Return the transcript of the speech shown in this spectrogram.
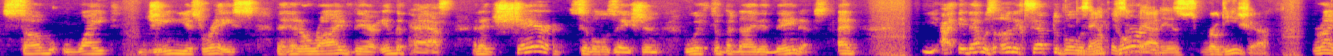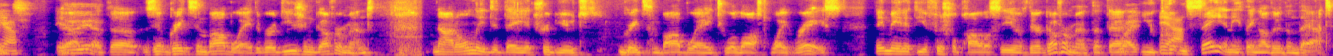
some white genius race that had arrived there in the past and had shared civilization with the benighted natives. And I, that was unacceptable. Examples of that is Rhodesia. right. Yeah. Yeah, yeah. The Z- Great Zimbabwe, the Rhodesian government, not only did they attribute Great Zimbabwe to a lost white race, they made it the official policy of their government that, that Right. you couldn't say anything other than that.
